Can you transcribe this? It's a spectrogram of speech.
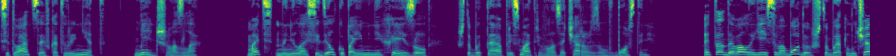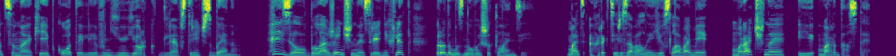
Ситуация, в которой нет меньшего зла. Мать наняла сиделку по имени Хейзел, чтобы та присматривала за Чарльзом в Бостоне. Это давало ей свободу, чтобы отлучаться на Кейп-Кот или в Нью-Йорк для встреч с Беном. Хейзел была женщиной средних лет, родом из Новой Шотландии. Мать охарактеризовала ее словами мрачная и мордастая.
